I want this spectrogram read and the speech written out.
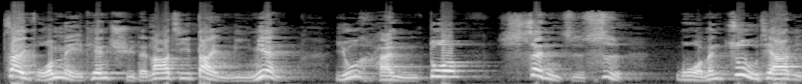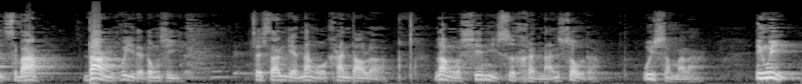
在我每天取的垃圾袋里面。有很多，甚至是我们住家里什么浪费的东西，这三点让我看到了让我心里是很难受的。为什么呢？因为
